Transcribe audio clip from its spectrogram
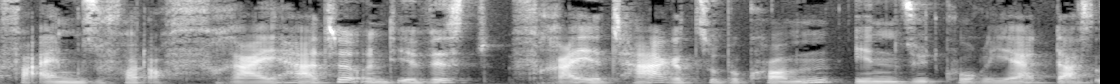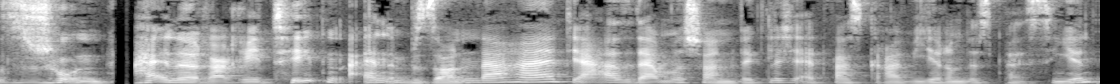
vor allem sofort auch frei hatte. Und ihr wisst, freie Tage zu bekommen in Südkorea, das ist schon eine Rarität und eine Besonderheit. Ja, also da muss schon wirklich etwas Gravierendes passieren.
